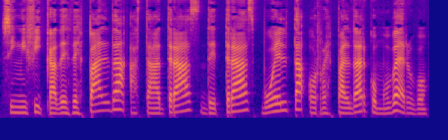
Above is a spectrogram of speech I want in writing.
significa desde espalda hasta atrás, detrás, vuelta o respaldar como verbo.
